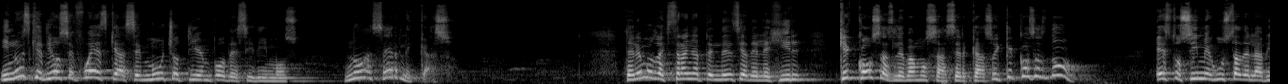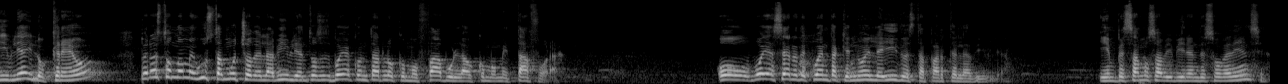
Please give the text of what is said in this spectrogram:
Y no es que Dios se fue, es que hace mucho tiempo decidimos no hacerle caso. Tenemos la extraña tendencia de elegir qué cosas le vamos a hacer caso y qué cosas no esto sí me gusta de la Biblia y lo creo, pero esto no me gusta mucho de la Biblia, entonces voy a contarlo como fábula o como metáfora. O voy a hacer de cuenta que no he leído esta parte de la Biblia. Y empezamos a vivir en desobediencia.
